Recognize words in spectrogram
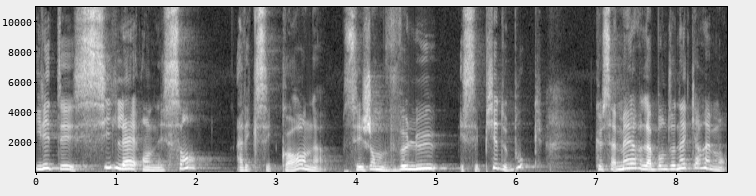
Il était si laid en naissant, avec ses cornes, ses jambes velues et ses pieds de bouc, que sa mère l'abandonna carrément.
